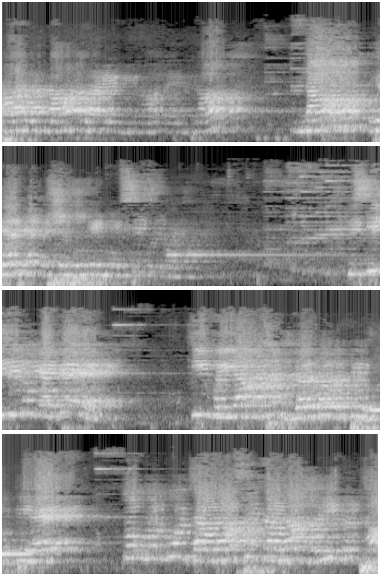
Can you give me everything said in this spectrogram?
बार नारायण नारायण का नाम हिरण्यकश्यप के कहते हैं कि मैया जब गर्भवती होती है तो उनको ज़्यादा से ज़्यादा हरी कथा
